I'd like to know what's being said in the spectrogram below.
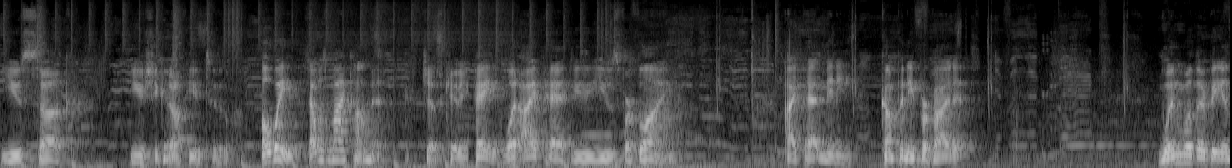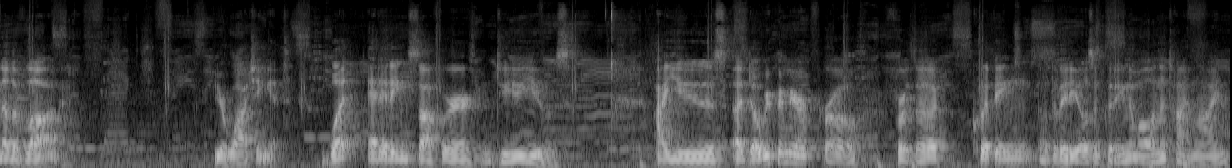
You suck. You should get off YouTube. Oh wait, that was my comment. Just kidding. Hey, what iPad do you use for flying? iPad mini, company provided. When will there be another vlog? You're watching it. What editing software do you use? I use Adobe Premiere Pro for the clipping of the videos and putting them all in the timeline.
